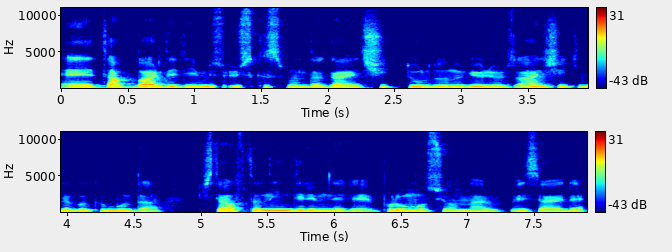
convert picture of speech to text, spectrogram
e, tab bar dediğimiz üst kısmında gayet şık durduğunu görüyoruz. Aynı şekilde bakın burada işte haftanın indirimleri, promosyonlar vesaire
